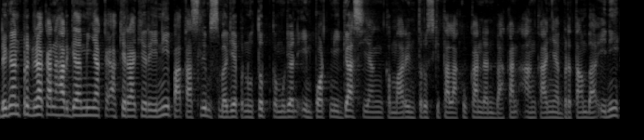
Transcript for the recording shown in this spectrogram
Dengan pergerakan harga minyak akhir-akhir ini, Pak Taslim sebagai penutup kemudian import migas yang kemarin terus kita lakukan dan bahkan angkanya bertambah ini,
